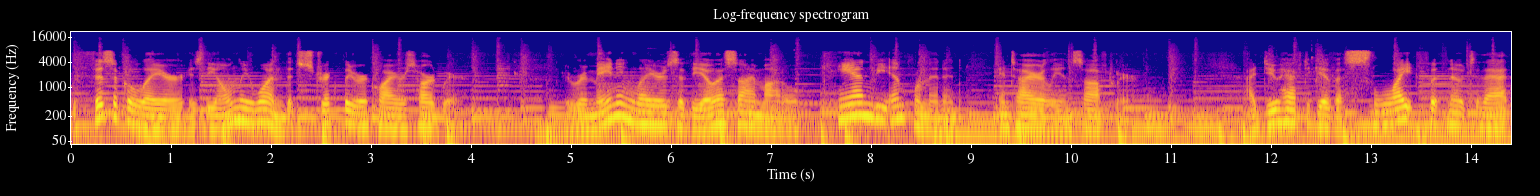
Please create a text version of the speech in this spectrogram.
the physical layer is the only one that strictly requires hardware. The remaining layers of the OSI model can be implemented entirely in software. I do have to give a slight footnote to that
